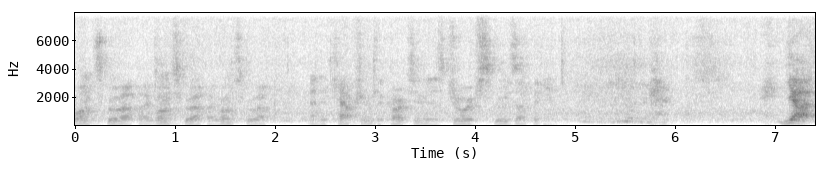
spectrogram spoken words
won't screw up, I won't screw up, I won't screw up. And the caption of the cartoon is George screws up again. yeah,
